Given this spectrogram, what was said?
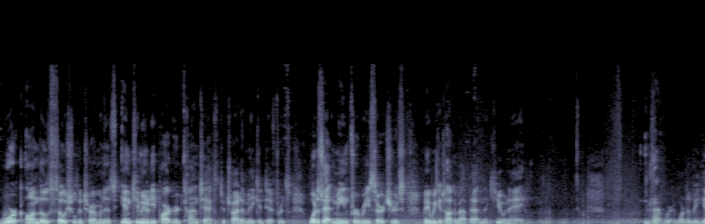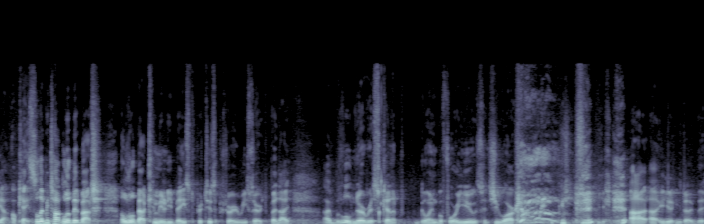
work on those social determinants in community partnered context to try to make a difference? What does that mean for researchers? Maybe we can talk about that in the Q&A. Is that where I want to be? Yeah, okay. So let me talk a little bit about, a little about community-based participatory research. But I, I'm a little nervous kind of going before you since you are, uh, uh, you, you, know,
